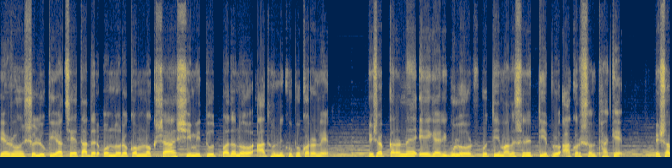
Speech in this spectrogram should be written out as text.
এর রহস্য লুকিয়ে আছে তাদের অন্যরকম নকশা, সীমিত উৎপাদন ও আধুনিক উপকরণে। এসব কারণে এই গাড়িগুলোর প্রতি মানুষের তীব্র আকর্ষণ থাকে। এসব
